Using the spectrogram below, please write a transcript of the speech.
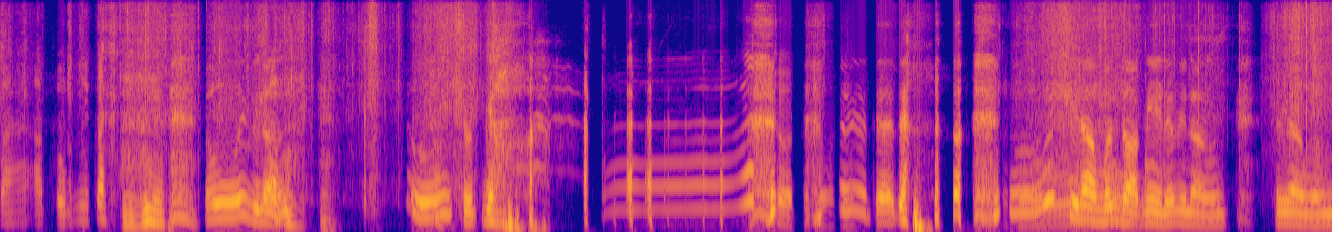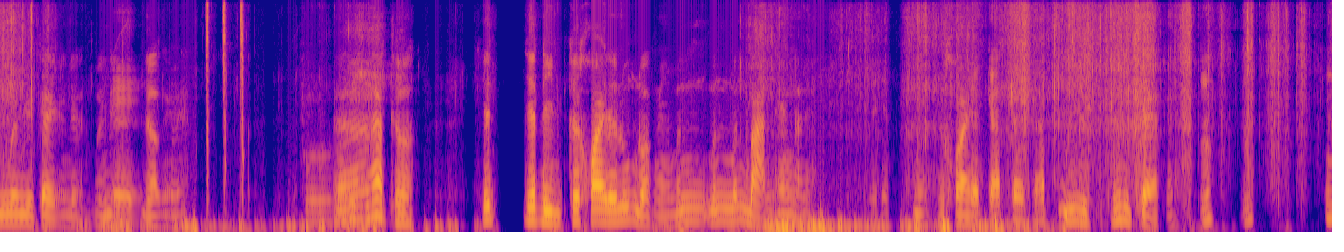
ปลาเอาถุงนี่ก่อนอุ้ยพี่น้อง อุ้สุดยอดโดดโดดโดดเด้อเด้ออุ้ยพี่น้องเบิ่งดอกนี่เด้อพี่น้องพี่น้องเบิ่งเบิ่งใกล้ๆเด้อเบิ่งนี่ดอกนี่ไหมอาเถอะเฮ็ดเฮ็ดดินค่อยๆเด้อลุงดอกนี่มันมันมันบานแห้งแล้วนี่นี่ค่อยเจ้าจับเจ้าจับๆนี่มันสิแตกนี่อื้ออ๋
